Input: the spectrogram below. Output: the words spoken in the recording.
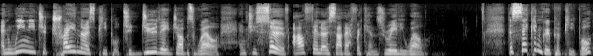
And we need to train those people to do their jobs well and to serve our fellow South Africans really well. The second group of people,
